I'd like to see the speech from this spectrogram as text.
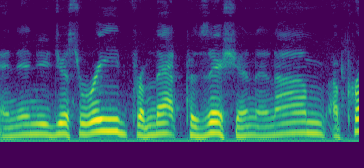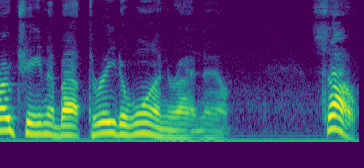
and then you just read from that position. And I'm approaching about three to one right now. So,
